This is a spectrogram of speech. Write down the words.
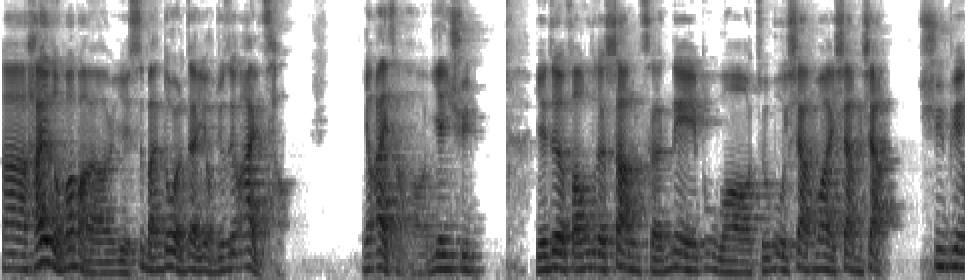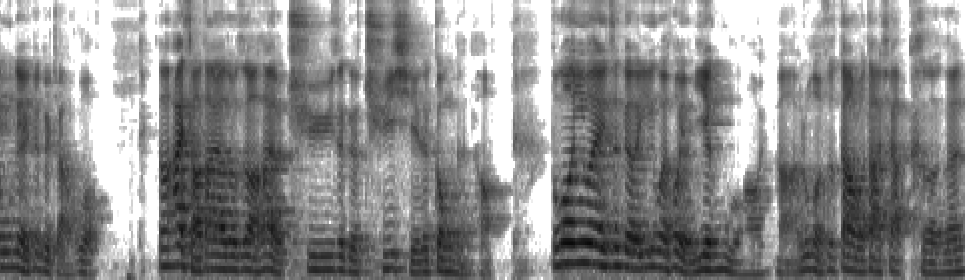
那，还有一种方法也是蛮多人在用，就是用艾草，用艾草哈烟熏，沿着房屋的上层、内部哦，逐步向外向下熏遍屋内各个角落。那艾草大家都知道，它有驱这个驱邪的功能哈。不过因为这个，因为会有烟雾哈啊，如果是大楼大厦，可能。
